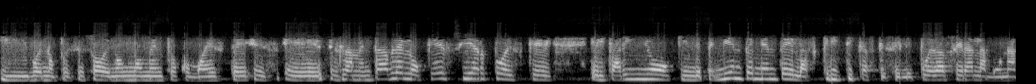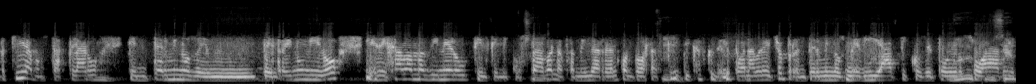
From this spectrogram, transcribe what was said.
y bueno, pues eso en un momento como este es, eh, es lamentable. Lo que es cierto es que el cariño, que independientemente de las críticas que se le pueda hacer a la monarquía, no está claro que en términos del, del Reino Unido le dejaba más dinero que el que le costaba a la familia real con todas las críticas que se le puedan haber hecho, pero en términos mediáticos, de poder suave,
